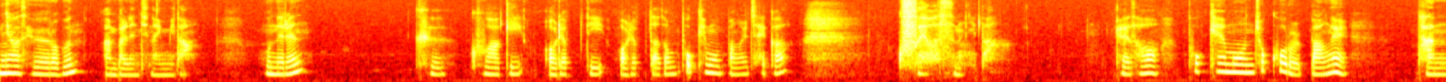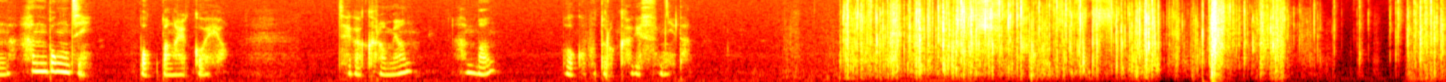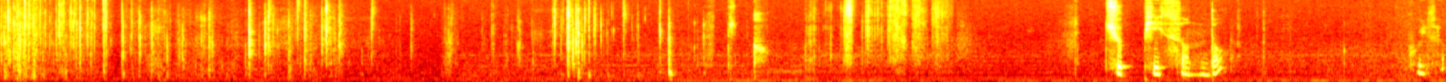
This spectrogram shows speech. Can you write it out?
안녕하세요, 여러분. 안발렌티나입니다. 오늘은 그 구하기 어렵디 어렵다던 포켓몬빵을 제가 구해왔습니다. 그래서 포켓몬 초코롤빵을 단 한 봉지 먹방할 거예요. 제가 그러면 한번 먹어보도록 하겠습니다. 스티커 주피 썬더 보이세요?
